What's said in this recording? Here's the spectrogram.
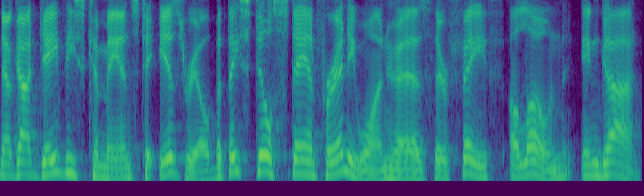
Now, God gave these commands to Israel, but they still stand for anyone who has their faith alone in God.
